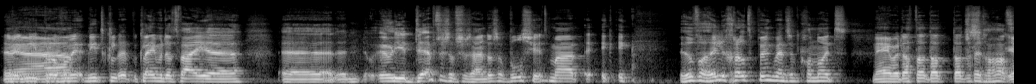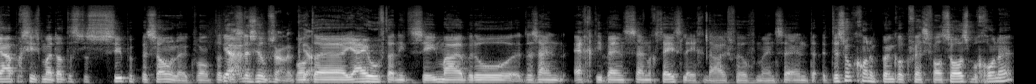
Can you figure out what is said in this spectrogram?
En wil ik Ja. niet, niet cl- claimen dat wij eh, eh, early adapters of zo zijn. Dat is ook bullshit. Maar ik, ik, heel veel hele grote punkbands heb ik gewoon nooit... Nee, maar dat, dat, dat, dat is... Gehad. Ja, precies. Maar dat is dus super persoonlijk. Want dat ja, is, dat is heel persoonlijk. Want ja. eh, jij hoeft dat niet te zien, maar ik bedoel, er zijn echt, die bands zijn nog steeds legendarisch voor heel veel mensen. En het is ook gewoon een punkrock festival, zoals begonnen.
